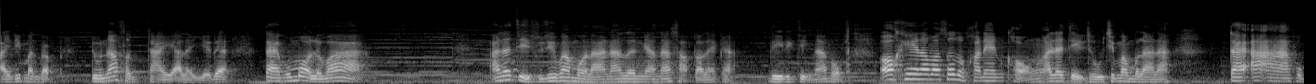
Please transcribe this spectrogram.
ไอที่มันแบบดูน่าสนใจอะไรเยอะด้วยแต่ผมบอกเลยว่าอาราจิซูชิวาโมระนะเรื่องเนี้ยนะสาวตอนแรกเนี่ยดีจริงๆนะผม โอเคเรามาสรุปคะแนนของอาราจิซูชิมามุระนะ แต่อาอาผม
